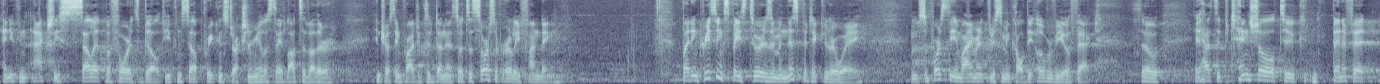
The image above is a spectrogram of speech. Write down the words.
and you can actually sell it before it's built. You can sell pre-construction real estate. Lots of other interesting projects have done this. So it's a source of early funding. But increasing space tourism in this particular way um, supports the environment through something called the overview effect. So it has the potential to benefit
